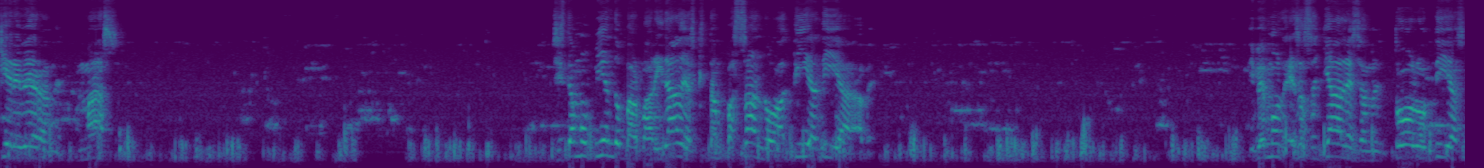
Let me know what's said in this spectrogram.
quiere ver, amén? Más si estamos viendo barbaridades que están pasando a día a día, y vemos esas señales todos los días,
